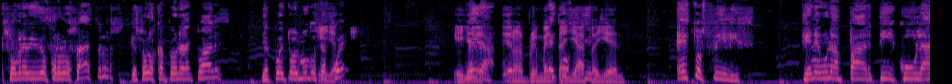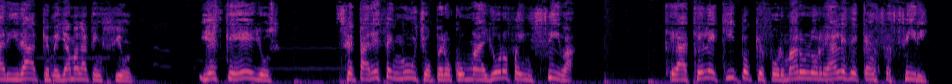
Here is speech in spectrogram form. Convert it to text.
sobrevivió fueron los Astros, que son los campeones actuales. Después todo el mundo se ya, fue. Y ya Mira, le dieron el primer tallazo Phillies, ayer. Estos Phillies tienen una particularidad que me llama la atención. Y es que ellos se parecen mucho, pero con mayor ofensiva que aquel equipo que formaron los Reales de Kansas City,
